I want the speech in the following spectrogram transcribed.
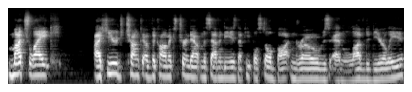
much like a huge chunk of the comics turned out in the 70s that people still bought in droves and loved dearly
